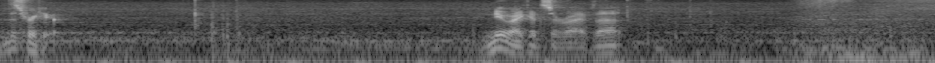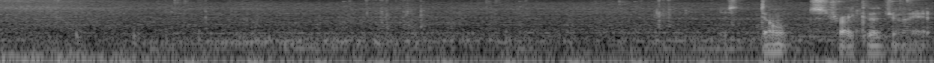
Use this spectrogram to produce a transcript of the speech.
This right here. Knew I could survive that. Just don't strike the giant.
